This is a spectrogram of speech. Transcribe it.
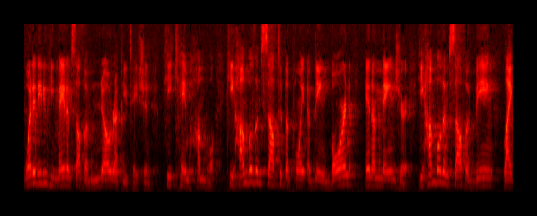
what did he do? He made himself of no reputation. He came humble. He humbled himself to the point of being born in a manger. He humbled himself of being like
